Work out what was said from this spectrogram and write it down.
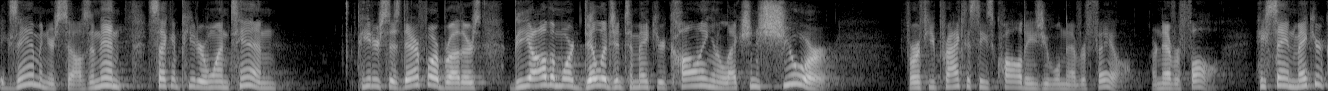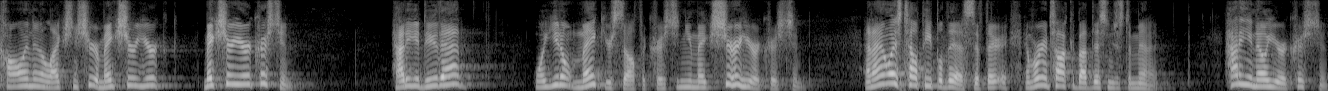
Examine yourselves. And then 2 Peter 1.10, Peter says, Therefore, brothers, be all the more diligent to make your calling and election sure. For if you practice these qualities, you will never fail or never fall. He's saying, make your calling and election sure. Make sure you're, make sure you're a Christian. How do you do that? Well, you don't make yourself a Christian, you make sure you're a Christian. And I always tell people this, if they're, and we're going to talk about this in just a minute. How do you know you're a Christian?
